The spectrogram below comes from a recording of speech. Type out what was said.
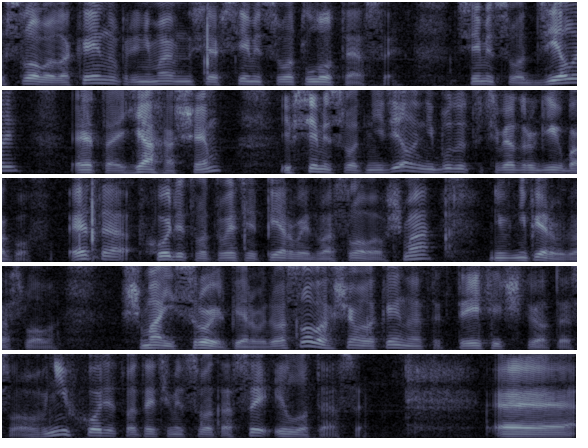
слово Лакейну, принимаем на себя все мецвод лота асе. Все мецвод делай, это Я Хашем, и все мецвод не делай, не будут у тебя других богов. Это входит вот в эти первые два слова в Шма, не, не первые два слова. Шма и Сроиль первые два слова, Хашем Лакейну это третье и четвертое слово. В них входят вот эти мецвод асе и лота асе. Э,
